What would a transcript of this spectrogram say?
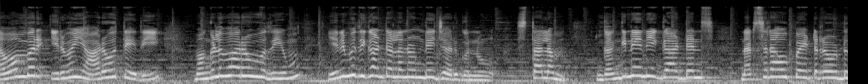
నవంబర్ ఇరవై ఆరవ తేదీ మంగళవారం ఉదయం ఎనిమిది గంటల నుండి జరుగును. స్థలం గంగినేని గార్డెన్స్ నర్సరావుపేట రోడ్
